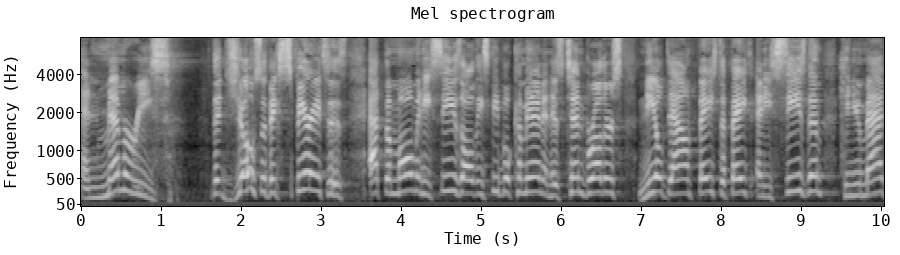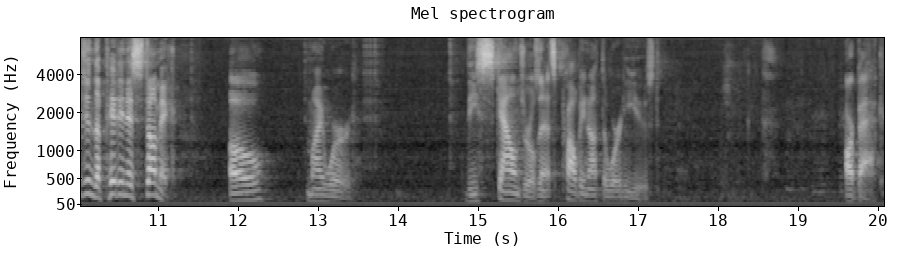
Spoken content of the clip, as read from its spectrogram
and memories that Joseph experiences at the moment he sees all these people come in and his 10 brothers kneel down face to face and he sees them. Can you imagine the pit in his stomach? Oh, my word these scoundrels, and that's probably not the word he used, are back.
